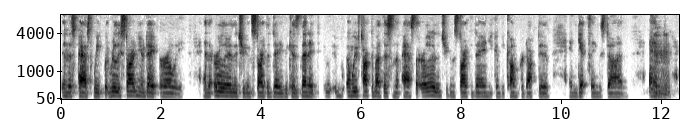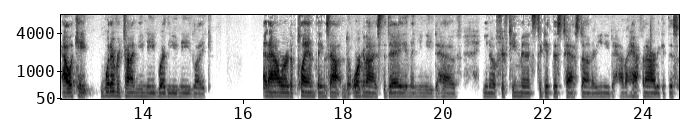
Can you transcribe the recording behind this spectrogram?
in this past week, but really starting your day early and the earlier that you can start the day because then it and we've talked about this in the past the earlier that you can start the day and you can become productive and get things done and mm-hmm. allocate whatever time you need whether you need like an hour to plan things out and to organize the day and then you need to have you know 15 minutes to get this task done or you need to have a half an hour to get this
